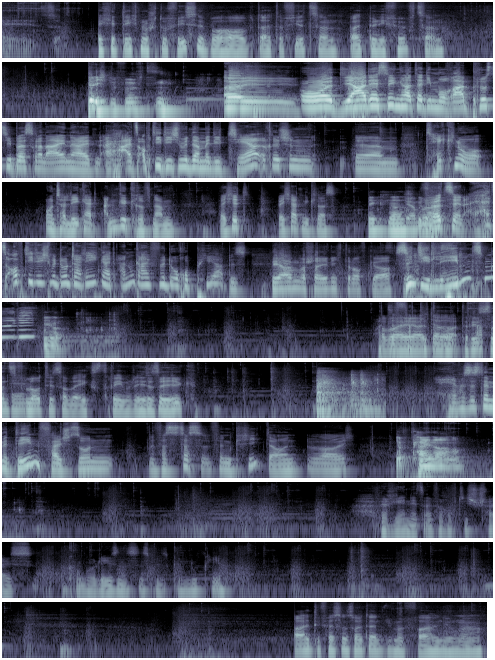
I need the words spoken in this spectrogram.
Welche Technostufe ist überhaupt? Alter, 14. Bald bin ich 15. Ich bin 15. Ey. Und ja, deswegen hat er die Moral plus die besseren Einheiten. Als ob die dich mit der militärischen ähm, Techno-Unterlegenheit angegriffen haben. Welche, welche hat Niklas? Niklas, Ja, bin aber- 14. Als ob die dich mit Unterlegenheit angreifen, wenn du Europäer bist. Wir haben wahrscheinlich nicht drauf geachtet. Sind die lebensmüde? ja. What Aber ja, Alter, Tristans ey? Flotte ist aber extrem riesig. Hä, was ist denn mit denen falsch? So ein. Was ist das für ein Krieg da unten bei euch? Ich hab keine Ahnung. Wir rennen jetzt einfach auf die scheiß Kongolesen. Das ist mir genug hier. Ah, die Festung sollte endlich mal fallen, Junge.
